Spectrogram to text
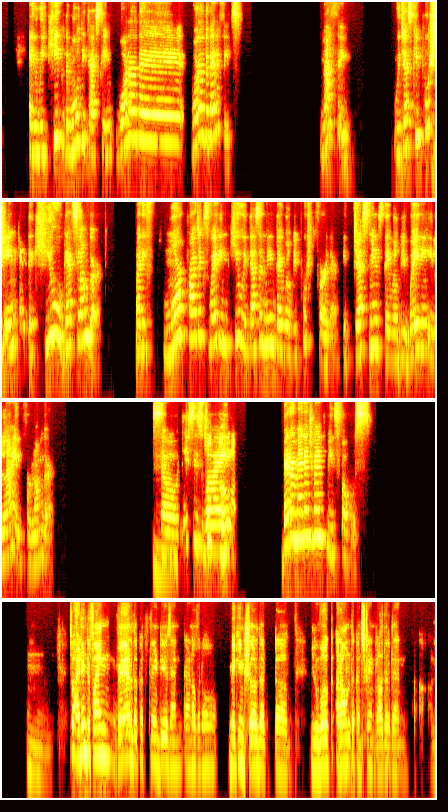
and we keep the multitasking, what are the what are the benefits? Nothing. We just keep pushing and the queue gets longer. But if more projects wait in queue, it doesn't mean they will be pushed further. It just means they will be waiting in line for longer. So this is so, why uh, better management means focus. Mm. So identifying where the constraint is and kind of you know making sure that uh, you work around the constraint rather than uh,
